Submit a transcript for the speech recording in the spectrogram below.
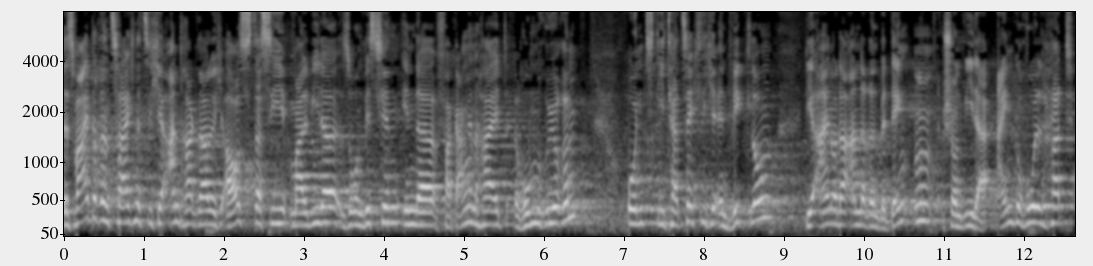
Des Weiteren zeichnet sich Ihr Antrag dadurch aus, dass Sie mal wieder so ein bisschen in der Vergangenheit rumrühren und die tatsächliche Entwicklung die ein oder anderen Bedenken schon wieder eingeholt hat.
